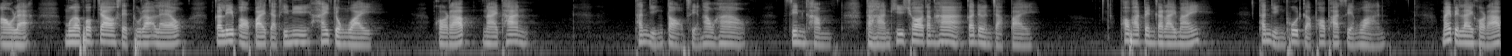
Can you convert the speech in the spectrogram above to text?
เอาละเมื่อพวกเจ้าเสร็จธุระแล้ว ก็รีบออกไปจากที่นี่ให้จงไวขอรับนายท่าน ท่านหญิงตอบเสียงห้าวๆสิ้นคำทหารขี้ช่อทั้งห้าก็เดินจากไป พ่อพัดเป็นกระไรไหม ท่านหญิงพูดกับพ่อพัดเสียงหวาน ไม่เป็นไรขอรับ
